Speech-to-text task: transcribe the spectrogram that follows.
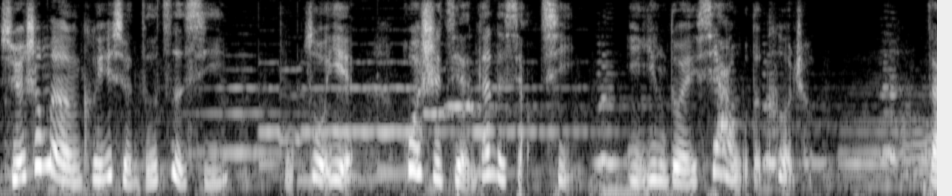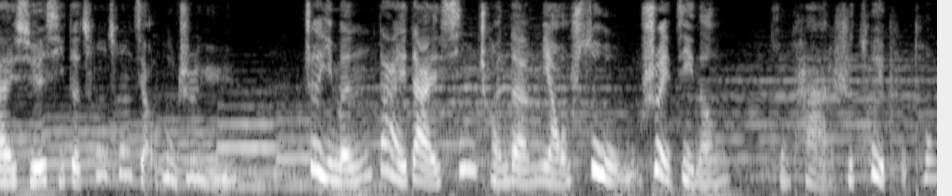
学生们可以选择自习、补作业，或是简单的小憩，以应对下午的课程。在学习的匆匆脚步之余，这一门代代新传的秒速午睡技能，恐怕是最普通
